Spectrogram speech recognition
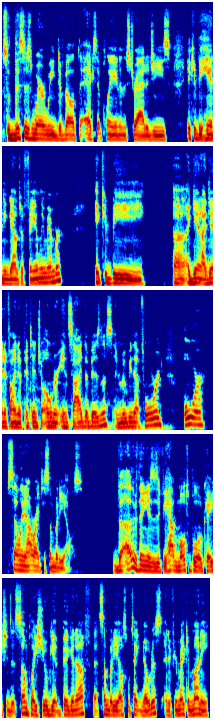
So this is where we develop the exit plan and the strategies. It could be handing down to a family member. It could be uh, again identifying a potential owner inside the business and moving that forward or selling outright to somebody else. The other thing is, is if you have multiple locations at some place, you'll get big enough that somebody else will take notice. And if you're making money,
